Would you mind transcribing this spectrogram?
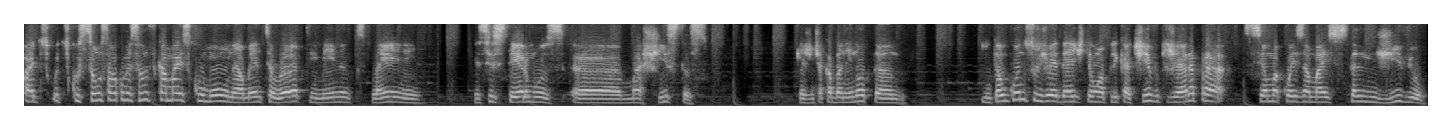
a discussão estava começando a ficar mais comum, né? O interrupting, man explaining, esses termos uh, machistas que a gente acaba nem notando. Então, quando surgiu a ideia de ter um aplicativo que já era para ser uma coisa mais tangível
